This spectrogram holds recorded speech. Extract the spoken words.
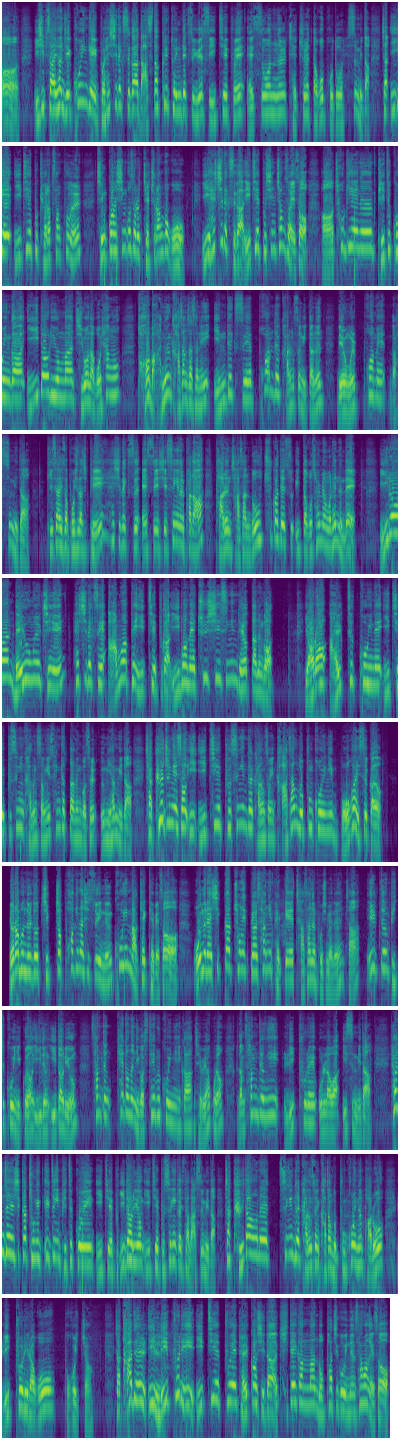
24일 현재 코인게이프 해시덱스가 나스닥 크립토 인덱스 US ETF에 S1을 제출했다고 보도했습니다. 자, 이게 ETF 결합 상품을 증권 신고서를 제출한 거고 이 해시덱스가 ETF 신청서에서 어, 초기에는 비트코인과 이더리움만 지원하고 향후 더 많은 가상자산이 인덱스에 포함될 가능성이 있다는 내용을 포함해 놨습니다. 기사에서 보시다시피 해시덱스 SEC 승인을 받아 다른 자산도 추가될 수 있다고 설명을 했는데 이러한 내용을 지닌 해시덱스의 암호화폐 ETF가 이번에 출시 승인되었다는 것 여러 알트코인의 ETF 승인 가능성이 생겼다는 것을 의미합니다. 자, 그 중에서 이 ETF 승인될 가능성이 가장 높은 코인이 뭐가 있을까요? 여러분들도 직접 확인하실 수 있는 코인마켓캡에서 오늘의 시가총액별 상위 100개의 자산을 보시면은 자 1등 비트코인 있고요 2등 이더리움 3등 테더는 이거 스테이블 코인이니까 제외하고요. 그 다음 3등이 리플에 올라와 있습니다. 현재 시가총액 1등인 비트코인 ETF 이더리움 ETF 승인까지 다 났습니다. 자 그 다음에 승인될 가능성이 가장 높은 코인은 바로 리플이라고 보고 있죠 자, 다들 이 리플이 ETF에 될 것이다. 기대감만 높아지고 있는 상황에서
